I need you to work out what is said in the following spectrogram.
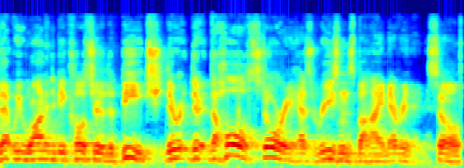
that we wanted to be closer to the beach, there, there, the whole story has reasons behind everything. So,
